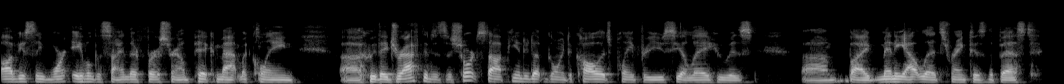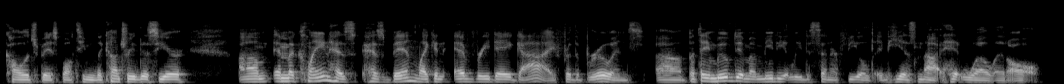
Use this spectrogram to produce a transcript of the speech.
obviously weren't able to sign their first round pick, Matt McLain, uh, who they drafted as a shortstop. He ended up going to college, playing for UCLA, who is um, by many outlets ranked as the best college baseball team in the country this year. Um, and McLain has has been like an everyday guy for the Bruins, uh, but they moved him immediately to center field, and he has not hit well at all.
